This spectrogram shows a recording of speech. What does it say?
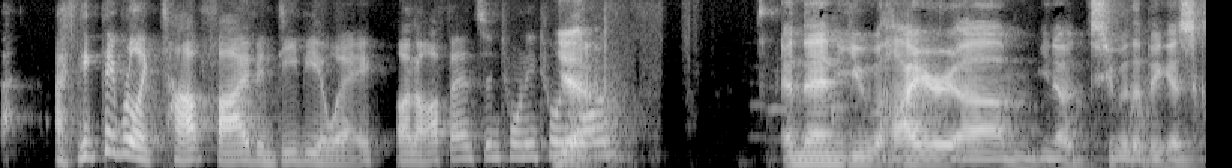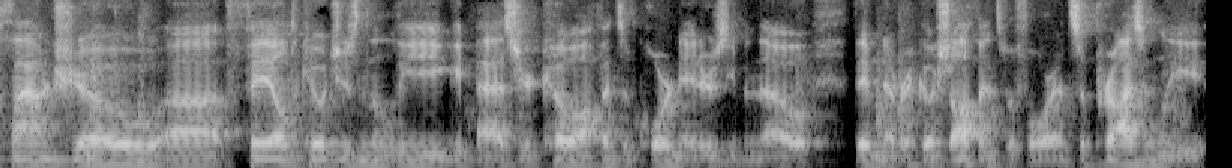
I think they were like top five in DVOA on offense in 2021. Yeah. And then you hire, um, you know, two of the biggest clown show uh, failed coaches in the league as your co-offensive coordinators, even though they've never coached offense before. And surprisingly,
